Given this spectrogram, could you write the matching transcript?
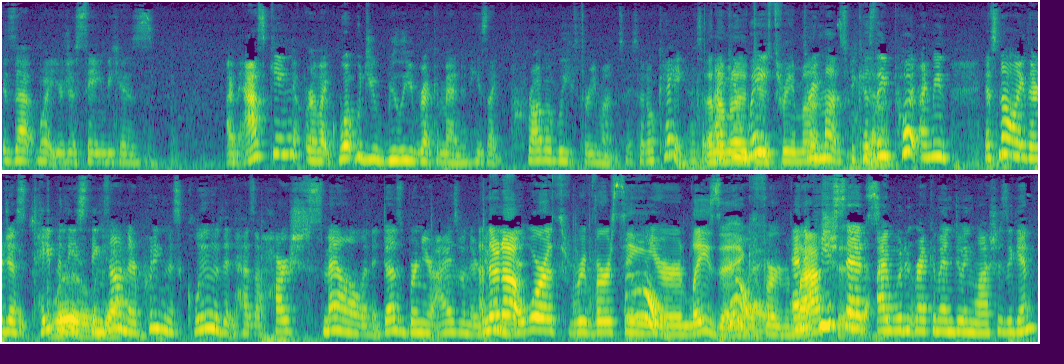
is that what you're just saying because I'm asking, or like, what would you really recommend? And he's like, probably three months. I said, okay. I said, Then I I'm can gonna do wait three three months. months because Yeah. they put. I mean, it's not like they're just It's taping these things yeah. on. They're putting this glue that has a harsh smell, and it does burn your eyes when they're and doing they're not it. worth reversing No. your LASIK No. for And lashes. if he said I wouldn't recommend doing lashes again,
